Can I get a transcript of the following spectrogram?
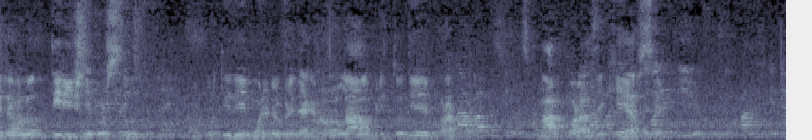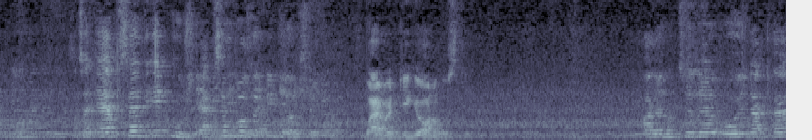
এটা হলো তিরিশ যে করছি প্রতিদিন মনিটর করি। দেখেন হলো লাল বৃত্ত দিয়ে ভরাট করা। মার্ক করা যে কে আসছে আচ্ছা অ্যাবসেন্ট একুশ। অ্যাবসেন্ট বলতে কি বোঝাচ্ছে বায়োমেট্রিকে অনুপস্থিত মানে হচ্ছে যে ওই ডাক্তার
